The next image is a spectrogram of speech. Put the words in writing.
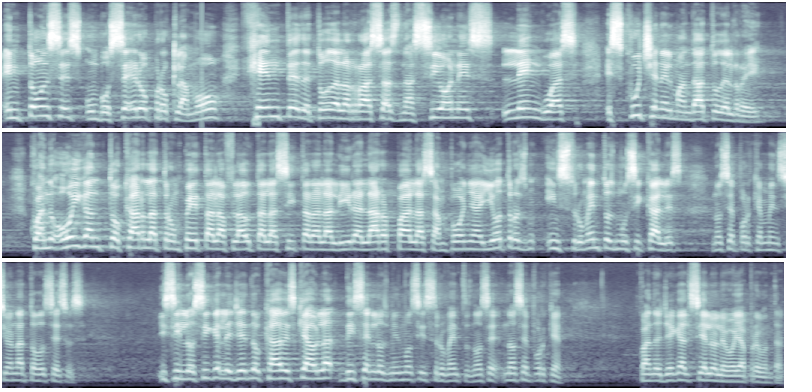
Entonces un vocero proclamó, gente de todas las razas, naciones, lenguas, escuchen el mandato del rey. Cuando oigan tocar la trompeta, la flauta, la cítara, la lira, el arpa, la zampoña y otros instrumentos musicales, no sé por qué menciona todos esos. Y si lo sigue leyendo cada vez que habla, dicen los mismos instrumentos, no sé, no sé por qué. Cuando llegue al cielo le voy a preguntar.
